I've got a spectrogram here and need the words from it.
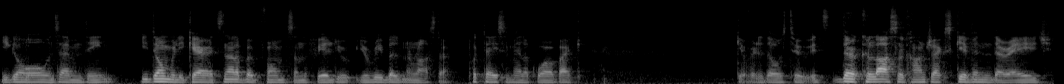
You go 0 and 17. You don't really care. It's not about performance on the field. You're, you're rebuilding a roster. Put Taysom Hill at quarterback. Get rid of those two. It's they're colossal contracts given their age.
